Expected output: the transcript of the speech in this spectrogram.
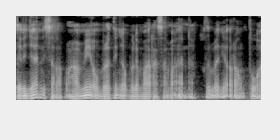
jadi jangan disalahpahami oh berarti nggak boleh marah sama anak. Sebagai orang tua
